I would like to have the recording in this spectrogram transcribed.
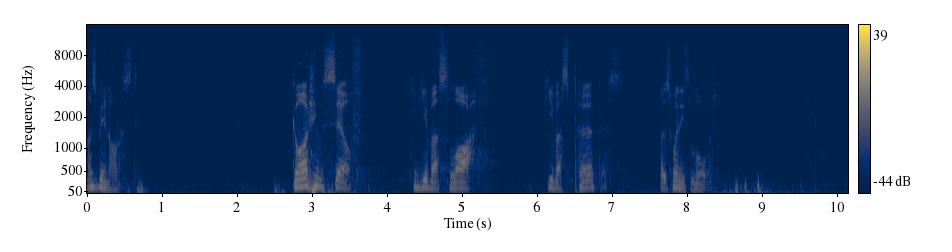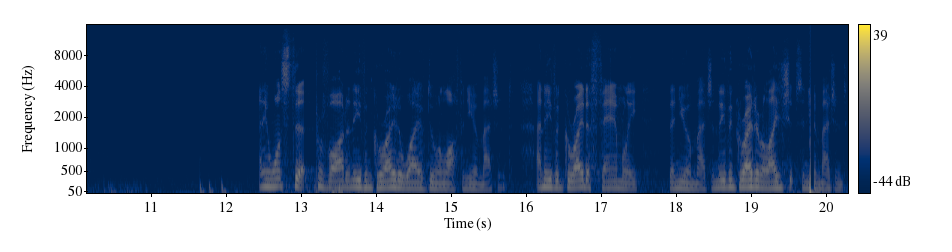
was being honest. God Himself can give us life, give us purpose, but it's when He's Lord. And He wants to provide an even greater way of doing life than you imagined, an even greater family than you imagined, even greater relationships than you imagined,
